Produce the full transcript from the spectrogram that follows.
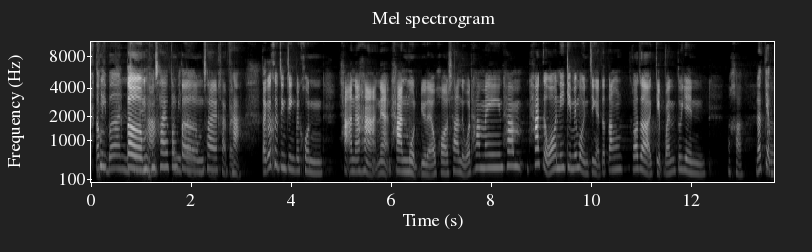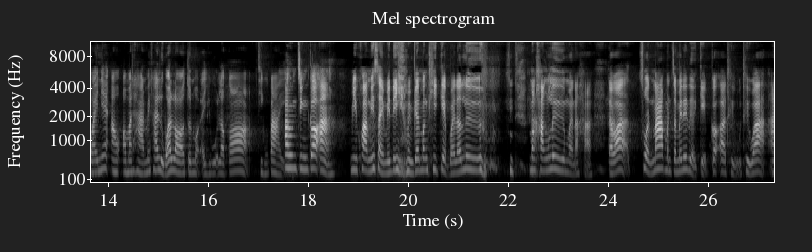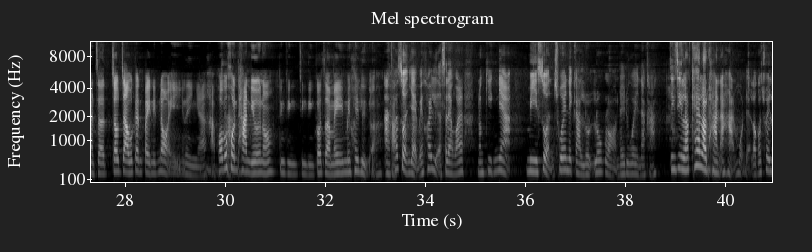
ต้องมีเบิ้ลเติมใช่ไหคะใช่ต้องเติมใช่ค่ะแต่ค่ะแต่ก็คือจริง ๆ เป็นคนทานอาหารเนี่ยทานหมดอยู่แล้วพอชั่นหรือว่าถ้าไม่ถ้าถ้าเกิดว่าวันนี้กินไม่หมดจริงๆอะจะตั้งก็จะเก็บไว้ในตู้เย็นนะคะแล้วเก็บไว้เนี่ยเอาเอามาทานไหมคะ หรือว่ารอจนหมดอายุแล้วก็ทิ้งไป เอาจริงๆก็อะ มีความนิสัยไม่ดีเหมือนกันบางทีเก็บไว้แล้วลืม บางครั้งลืมอะนะคะ แต่ว่า ส่วนมากมันจะไม่ได้เหลือเก็บก็อะถือถือว่าอาจจะเจ้าเจ้าๆกันไปนิดหน่อยอะไรอย่างเงี้ยค่ะ เพราะเป็นคนทานเยอะเนาะจริงๆจริงๆก็จะไม่ไม่ค่อยเหลืออะค่ะถ้าส่วนใหญ่ไม่ค่อยเหลือแสดงว่าน้องกิ๊กเนี่ยมีส่วนช่วยในการลดโลกร้อนได้ด้วยนะคะ จริง ๆ แล้วแค่เราทานอาหารหมดเนี่ยเราก็ช่วย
